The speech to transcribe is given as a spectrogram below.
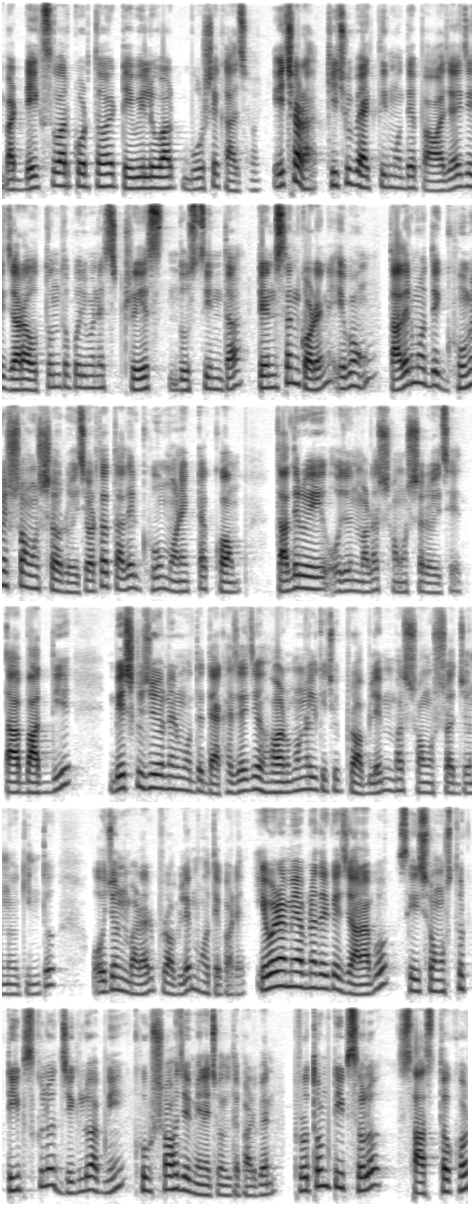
বা ডেস্ক ওয়ার্ক করতে হয় টেবিল ওয়ার্ক বসে কাজ হয়। এছাড়া কিছু ব্যক্তির মধ্যে পাওয়া যায় যে যারা অত্যন্ত পরিমাণে স্ট্রেস দুশ্চিন্তা টেনশন করেন এবং তাদের মধ্যে ঘুমের সমস্যাও রয়েছে। অর্থাৎ তাদের ঘুম অনেকটা কম। তাদেরও এই ওজন বাড়ার সমস্যা রয়েছে। তা বাদ দিয়ে বেশ কিছু জনের মধ্যে দেখা যায় যে হরমোনাল কিছু প্রবলেম বা সমস্যার জন্য কিন্তু ওজন বাড়ার প্রবলেম হতে পারে। এবার আমি আপনাদেরকে জানাব সেই সমস্ত টিপসগুলো যেগুলো আপনি খুব সহজে মেনে চলতে পারবেন। প্রথম টিপস হলো স্বাস্থ্যকর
